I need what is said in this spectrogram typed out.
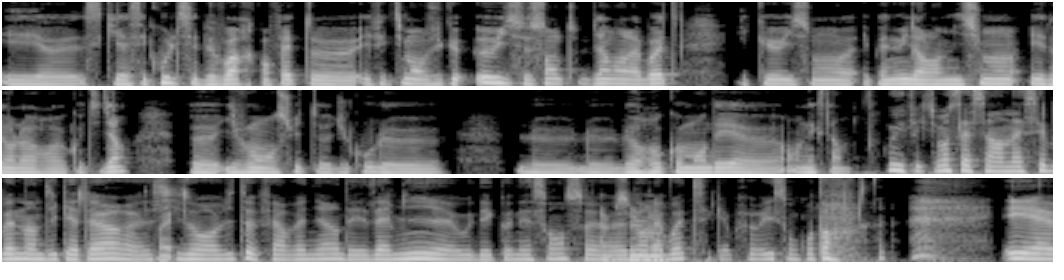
Et euh, ce qui est assez cool, c'est de voir qu'en fait, euh, effectivement, vu que eux, ils se sentent bien dans la boîte et qu'ils sont épanouis dans leur mission et dans leur quotidien, ils vont ensuite, du coup, le le, le, recommander en externe. Oui, effectivement, ça c'est un assez bon indicateur. S'ils ont envie de faire venir des amis ou des connaissances dans la boîte, c'est qu'a priori ils sont contents. et,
